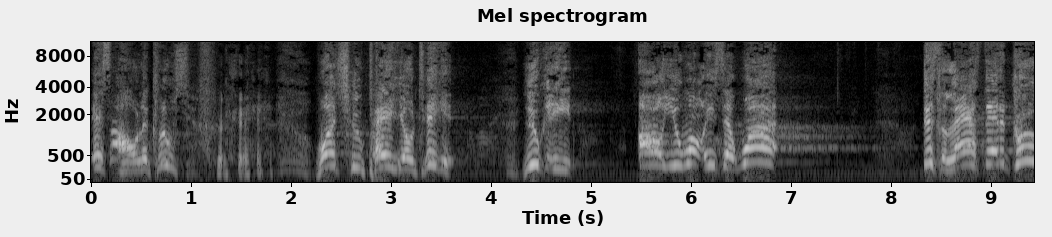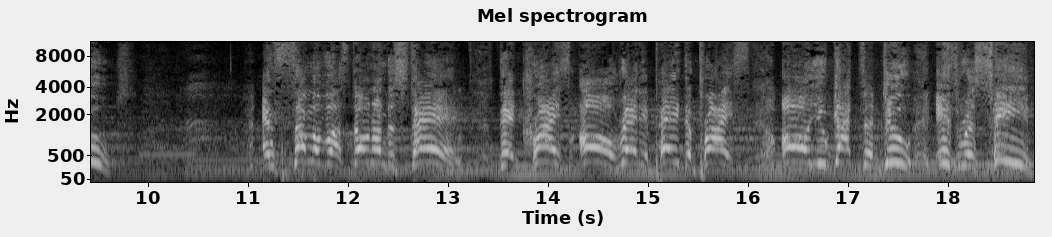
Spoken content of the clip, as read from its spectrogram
it's all inclusive. Once you pay your ticket, you can eat all you want. He said, What? This is the last day of the cruise. And some of us don't understand that Christ already paid the price. All you got to do is receive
